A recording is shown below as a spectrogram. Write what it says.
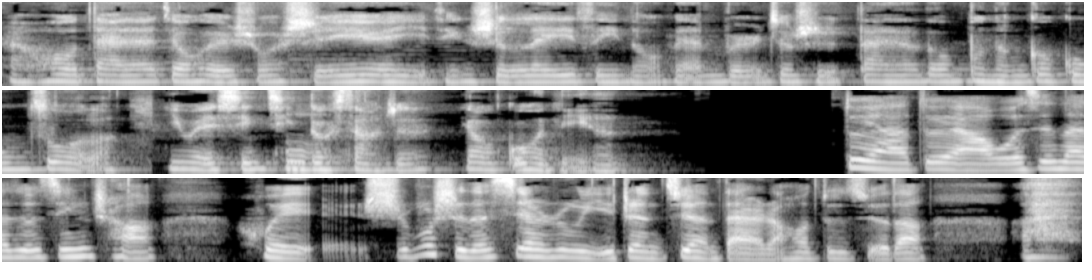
然后大家就会说十一月已经是 lazy November，就是大家都不能够工作了，因为心情都想着要过年。对呀，对呀，我现在就经常。会时不时的陷入一阵倦怠，然后就觉得，哎，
